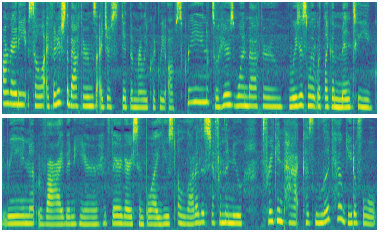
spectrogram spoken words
Alrighty, so I finished the bathrooms. I just did them really quickly off screen. So here's one bathroom. We just went with like a minty green vibe in here. Very, very simple. I used a lot of the stuff from the new freaking pack because look how beautiful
